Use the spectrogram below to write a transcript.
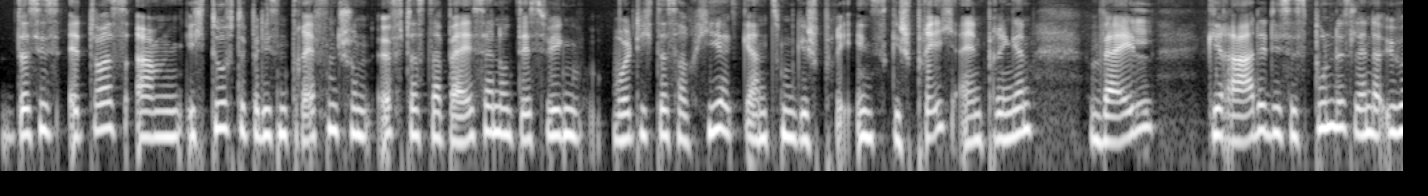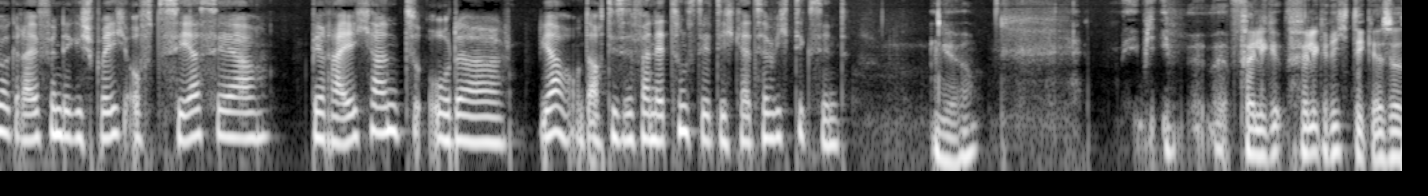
Das ist etwas, ähm, ich durfte bei diesen Treffen schon öfters dabei sein und deswegen wollte ich das auch hier gern zum Gespräch, ins Gespräch einbringen, weil gerade dieses bundesländerübergreifende Gespräch oft sehr, sehr bereichernd oder ja, und auch diese Vernetzungstätigkeit sehr wichtig sind. Ja, völlig, völlig richtig. Also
